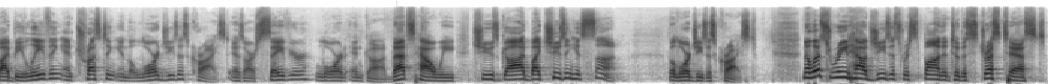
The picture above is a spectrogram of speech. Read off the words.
by believing and trusting in the Lord Jesus Christ as our Savior, Lord, and God. That's how we choose God by choosing His Son, the Lord Jesus Christ. Now let's read how Jesus responded to the stress test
